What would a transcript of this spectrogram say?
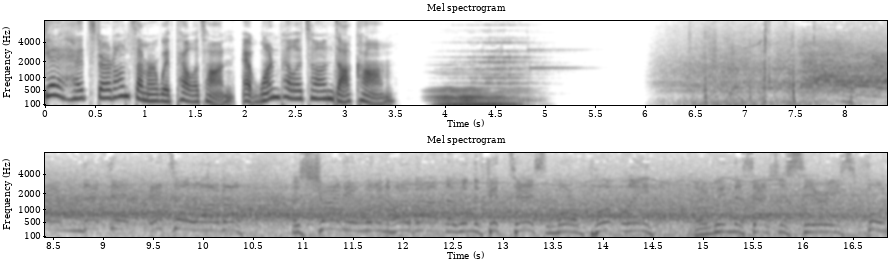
Get a head start on summer with Peloton at onepeloton.com. That's it. It's all over. Australia win in Hobart. They win the fifth test, and more importantly, they win Ashes series 4 0.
